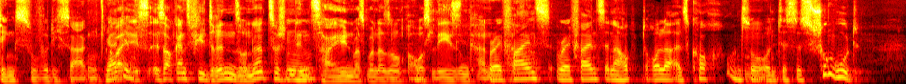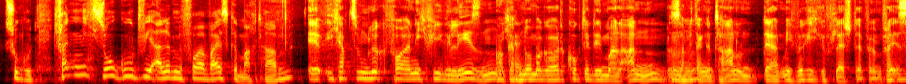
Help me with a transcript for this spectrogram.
Dings, so würde ich sagen. Ja, aber es ist auch ganz viel drin, so ne, zwischen den Zeilen, was man da so noch rauslesen kann. Ray Also, Fiennes, Ray Fiennes in der Hauptrolle als Koch und so. Und das ist schon gut. Schon gut. Ich fand ihn nicht so gut, wie alle mir vorher weiß gemacht haben. Äh, Ich habe zum Glück vorher nicht viel gelesen. Ich habe nur mal gehört, guck dir den mal an. Das habe Mhm. ich dann getan und der hat mich wirklich geflasht, der Film. Vielleicht ist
